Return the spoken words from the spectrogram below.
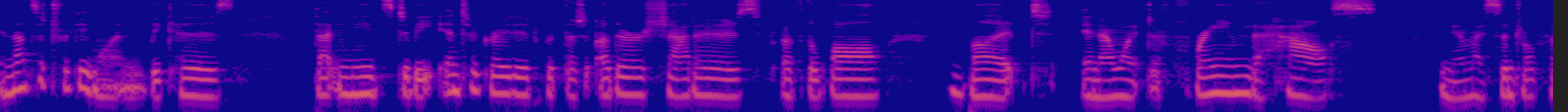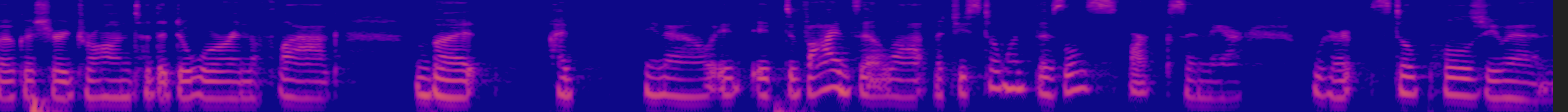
And that's a tricky one because that needs to be integrated with the other shadows of the wall. But, and I want to frame the house, you know, my central focus, you're drawn to the door and the flag. But I you know, it, it divides it a lot, but you still want those little sparks in there where it still pulls you in.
